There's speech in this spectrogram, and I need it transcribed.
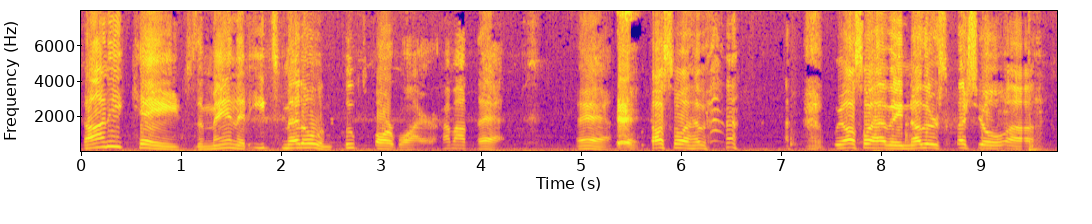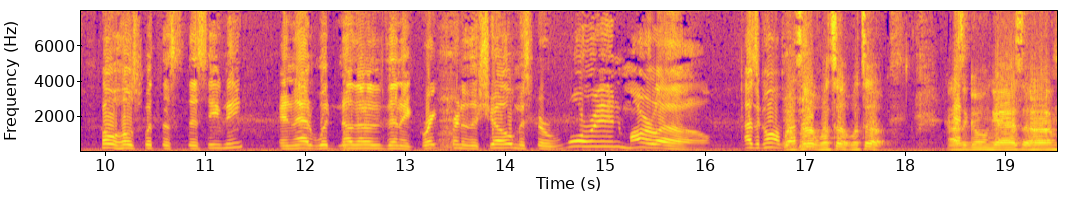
Donnie Cage, the man that eats metal and poops barbed wire. How about that? Yeah. We also have we also have another special uh, co-host with us this evening, and that would none other than a great friend of the show, Mr. Warren Marlow. How's it going, brother? What's up? What's up? What's up? How's it going, guys? Um,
